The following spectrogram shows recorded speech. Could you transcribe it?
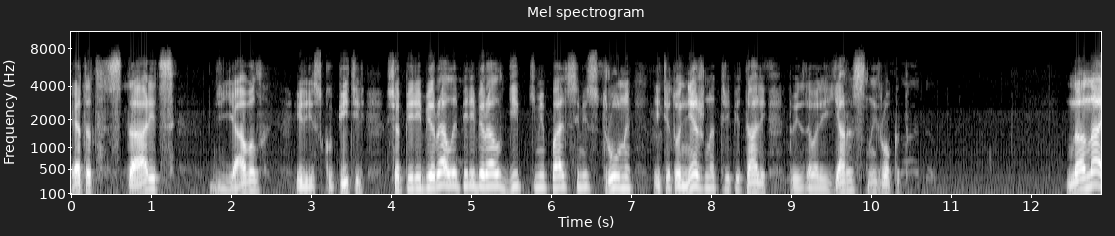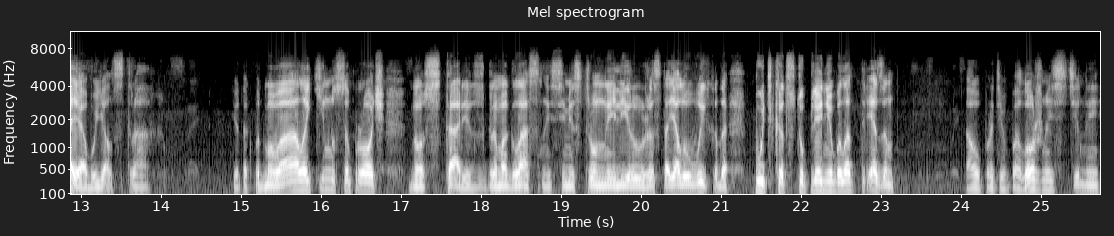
этот старец, дьявол или искупитель, все перебирал и перебирал гибкими пальцами струны, и те то нежно трепетали, то издавали яростный рокот. Наная обуял страх. Ее так подмывало кинуться прочь, но старец с громогласной семиструнной лирой уже стоял у выхода, путь к отступлению был отрезан, а у противоположной стены,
